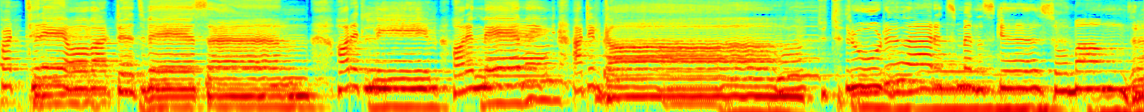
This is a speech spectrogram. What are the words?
Hvert tre og hvert et vesen har et liv, har en mening, er til gagn. Du tror du er et menneske som andre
